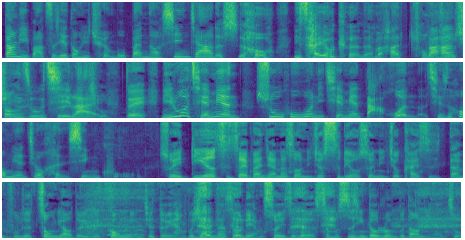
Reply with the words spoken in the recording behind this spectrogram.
当你把这些东西全部搬到新家的时候，你才有可能把它把它重组起来。对你，如果前面疏忽或你前面打混了，其实后面就很辛苦。所以第二次再搬家那时候你就十六岁，你就开始担负着重要的一个功能，就对了，不像那时候两岁，这个什么事情都轮不到你来做。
